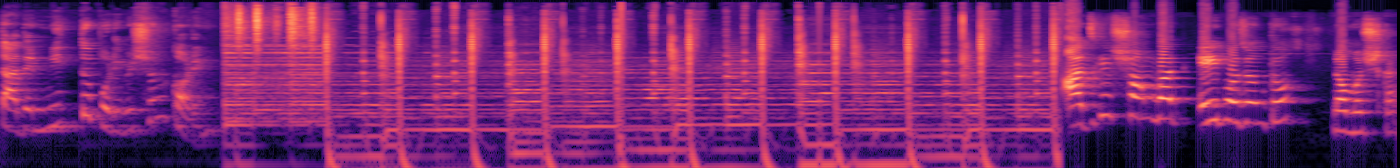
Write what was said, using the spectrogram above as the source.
তাদের নৃত্য পরিবেশন করেন। আজকের সংবাদ এই পর্যন্ত। নমস্কার।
